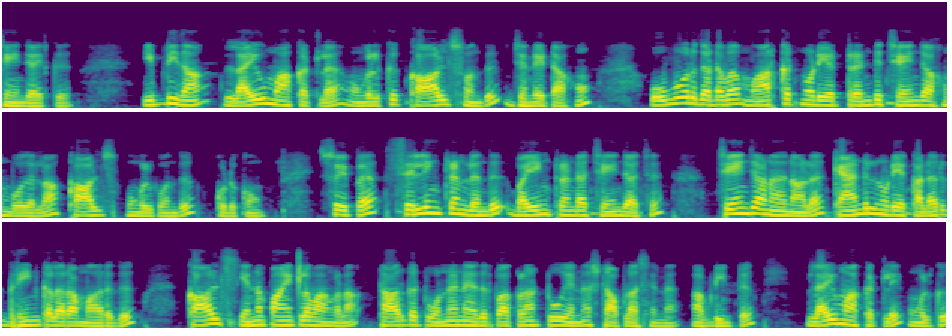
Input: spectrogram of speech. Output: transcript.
சேஞ்ச் ஆயிருக்கு. இப்படி தான் லைவ் மார்க்கெட்டில் உங்களுக்கு கால்ஸ் வந்து ஜென்ரேட் ஆகும். ஒவ்வொரு தடவை மார்க்கெட்னுடைய ட்ரெண்டு சேஞ்ச் ஆகும் போதெல்லாம் கால்ஸ் உங்களுக்கு வந்து கொடுக்கும். ஸோ இப்போ செல்லிங் ட்ரெண்ட்லேருந்து பையிங் ட்ரெண்டாக சேஞ்ச் ஆச்சு. சேஞ்ச் ஆனதுனால கேண்டில்னுடைய கலர் க்ரீன் கலராக மாறுது. கால்ஸ் என்ன பாயிண்டில் வாங்கலாம்? டார்கெட் ஒன்று என்ன எதிர்பார்க்கலாம்? டூ என்ன? ஸ்டாப்லாஸ் என்ன? அப்படின்ட்டு லைவ் மார்க்கெட்லேயே உங்களுக்கு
